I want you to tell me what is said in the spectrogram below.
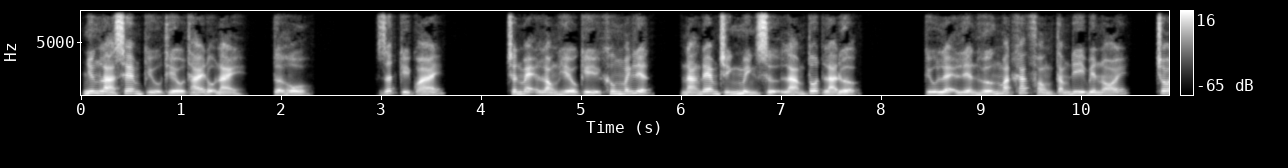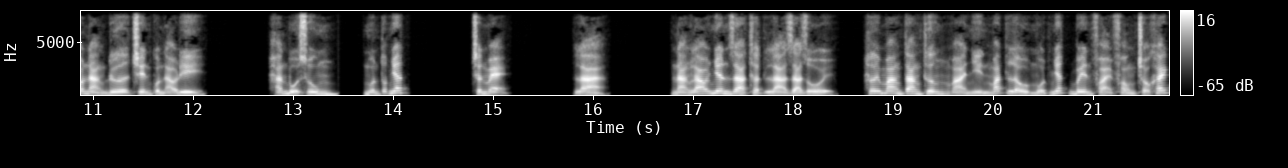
Nhưng là xem cựu thiếu thái độ này, tựa hồ. Rất kỳ quái. Trần mẹ lòng hiếu kỳ không mãnh liệt, nàng đem chính mình sự làm tốt là được. Cựu lệ liền hướng mặt khác phòng tắm đi biên nói, cho nàng đưa trên quần áo đi. Hắn bổ sung, muốn tốt nhất. chân mẹ. Là. Nàng lão nhân ra thật là già rồi, hơi mang tang thương mà nhìn mắt lầu một nhất bên phải phòng cho khách,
